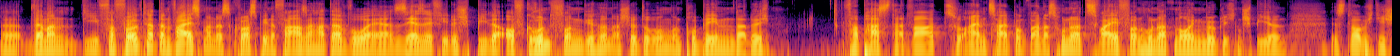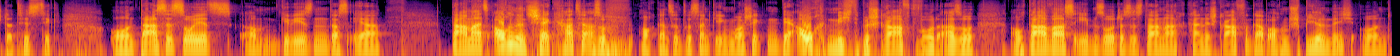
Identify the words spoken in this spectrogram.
Äh, wenn man die verfolgt hat, dann weiß man, dass Crosby eine Phase hatte, wo er sehr, sehr viele Spiele aufgrund von Gehirnerschütterungen und Problemen dadurch verpasst hat. War zu einem Zeitpunkt waren das 102 von 109 möglichen Spielen, ist glaube ich die Statistik. Und das ist so jetzt ähm, gewesen, dass er damals auch einen Check hatte, also auch ganz interessant gegen Washington, der auch nicht bestraft wurde. Also auch da war es eben so, dass es danach keine Strafe gab, auch im Spiel nicht. Und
